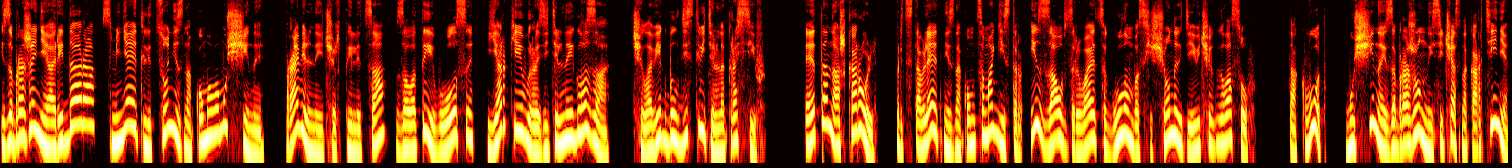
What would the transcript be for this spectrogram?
изображение Аридара сменяет лицо незнакомого мужчины, Правильные черты лица, золотые волосы, яркие выразительные глаза. Человек был действительно красив. Это наш король, представляет незнакомца магистр, и зал взрывается гулом восхищенных девичьих голосов. Так вот, мужчина, изображенный сейчас на картине,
